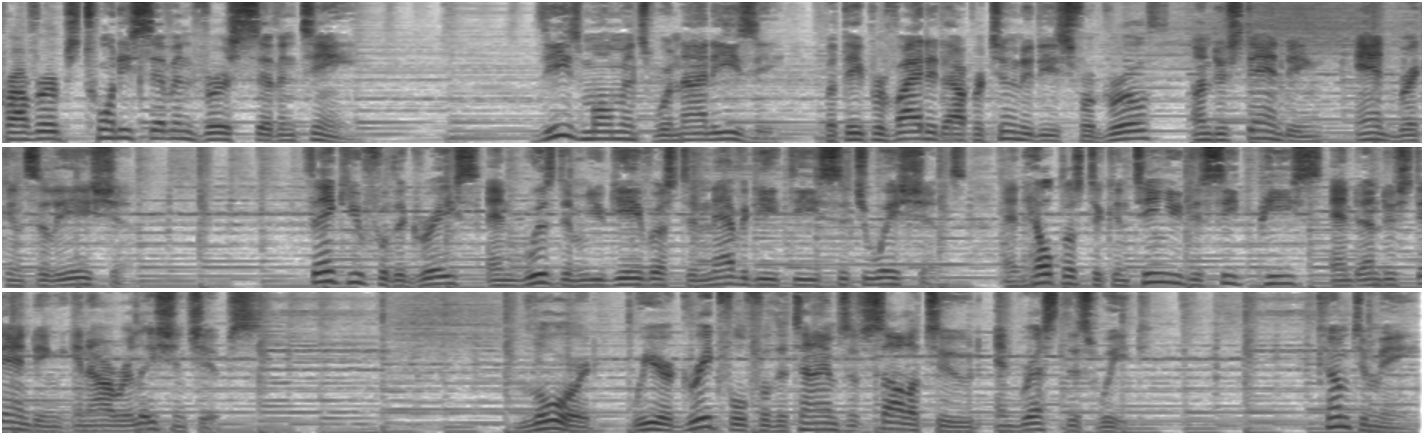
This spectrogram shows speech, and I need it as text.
Proverbs 27, verse 17. These moments were not easy, but they provided opportunities for growth, understanding, and reconciliation. Thank you for the grace and wisdom you gave us to navigate these situations and help us to continue to seek peace and understanding in our relationships. Lord, we are grateful for the times of solitude and rest this week. Come to me,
